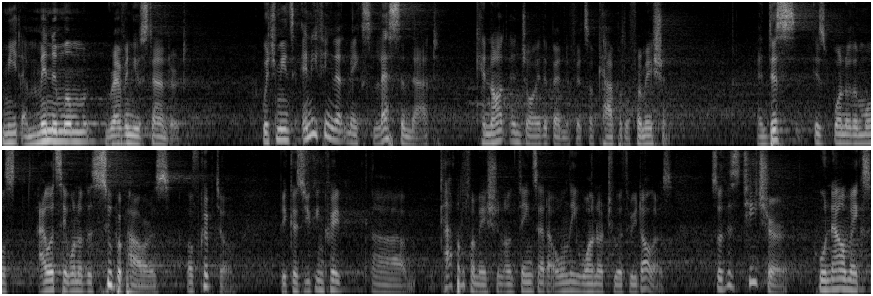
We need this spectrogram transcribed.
meet a minimum revenue standard, which means anything that makes less than that cannot enjoy the benefits of capital formation. And this is one of the most, I would say, one of the superpowers of crypto, because you can create uh, capital formation on things that are only one or two or three dollars. So this teacher who now makes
